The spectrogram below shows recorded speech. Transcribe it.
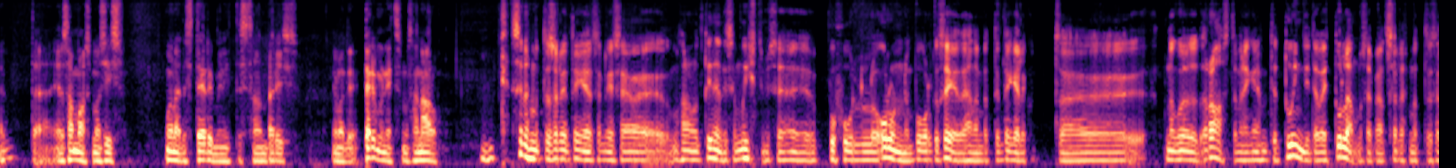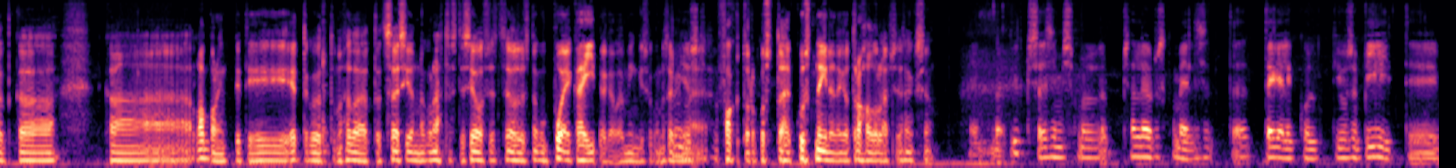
et ja samas ma siis mõnedest terminitest saan päris niimoodi, terminitest ma saan aru selles mõttes oli teie sellise, ma saan aru, teineteise mõistmise puhul oluline pool ka see, tähendab, et te tegelikult äh, nagu öeldud, rahastamine käib mitte tundide, vaid tulemuse pealt, selles mõttes, et ka ka laborant pidi ette kujutama seda, et, et see asi on nagu nähtavasti seoses, seoses nagu poekäibega või mingisugune selline Just. faktor, kust, kust neile tegelikult raha tuleb siis, eks ju? et no üks asi, mis mul selle juures ka meeldis, et tegelikult usability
